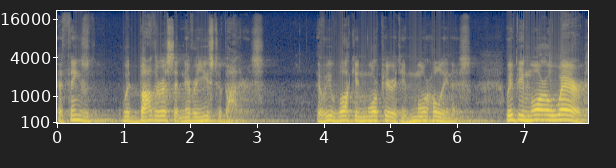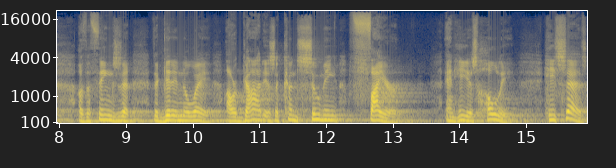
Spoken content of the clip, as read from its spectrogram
That things would bother us that never used to bother us. That we walk in more purity, more holiness. We'd be more aware of the things that, that get in the way. Our God is a consuming fire, and He is holy. He says,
